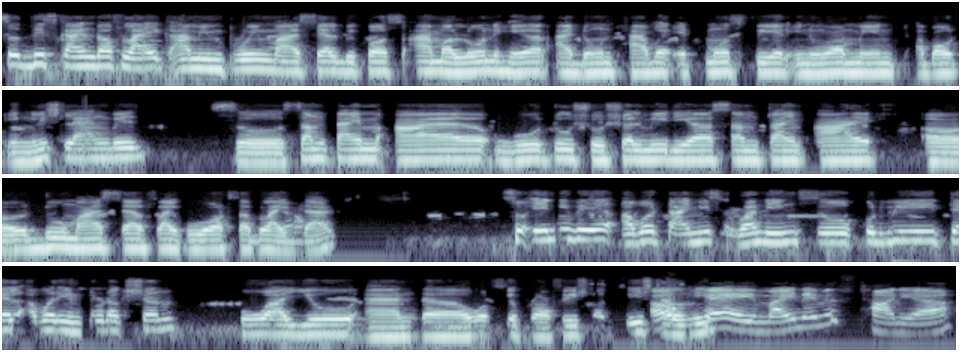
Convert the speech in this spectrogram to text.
so this kind of like i'm improving myself because i'm alone here. I don't have an atmosphere environment about english language. So sometime i go to social media. Sometime i uh, do myself like whatsapp like that. So anyway our time is running. So could we tell our introduction? Who are you and uh, what's your profession? Please tell me. Okay, my name is Tanya.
